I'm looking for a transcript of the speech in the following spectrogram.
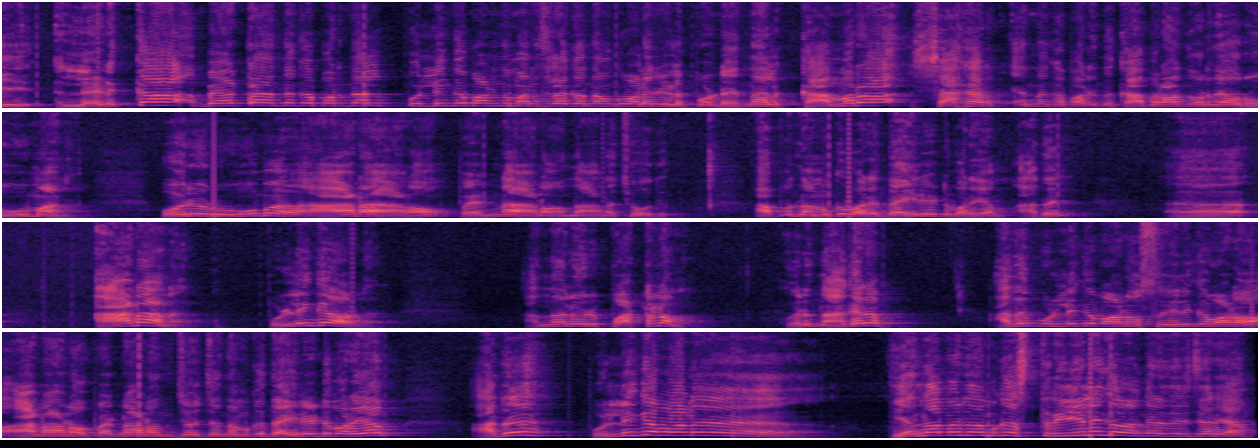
ഈ ലടുക്ക ബേട്ട എന്നൊക്കെ പറഞ്ഞാൽ പുല്ലിംഗമാണെന്ന് മനസ്സിലാക്കാൻ നമുക്ക് വളരെ എളുപ്പമുണ്ട്. എന്നാൽ കമറ ഷഹർ എന്നൊക്കെ പറയുന്നത് കമറ എന്ന് പറഞ്ഞാൽ റൂമാണ്. ഒരു റൂം ആണാണോ പെണ്ണാണോ എന്നാണ് ചോദ്യം. അപ്പോൾ നമുക്ക് പറയാം ധൈര്യമായിട്ട് പറയാം അത് ആണാണ് പുള്ളിംഗമാണ്. എന്നാൽ ഒരു പട്ടണം ഒരു നഗരം അത് പുല്ലിംഗമാണോ സ്ത്രീലിംഗമാണോ ആണാണോ പെണ്ണാണോ എന്ന് ചോദിച്ചാൽ നമുക്ക് ധൈര്യമായിട്ട് പറയാം. അത് പുല്ലിംഗമാണ്. എന്നാൽ പിന്നെ നമുക്ക് സ്ത്രീലിംഗം എങ്ങനെ തിരിച്ചറിയാം?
